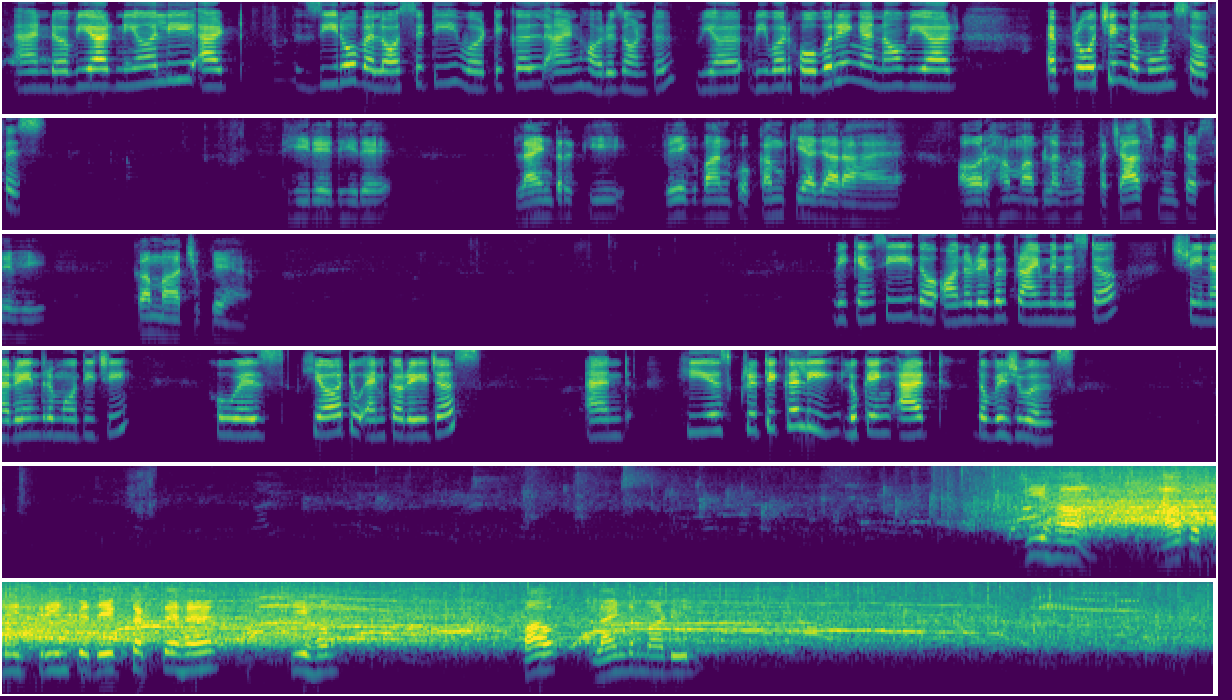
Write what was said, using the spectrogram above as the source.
and uh, we are nearly at zero velocity, vertical and horizontal. We are we were hovering, and now we are approaching the moon surface. धीरे धीरे lander की वेगमान को कम किया जा रहा है और हम अब लगभग 50 मीटर से भी कम आ चुके हैं we can see the Honorable Prime Minister, Sri Narendra Modi ji, who is here to encourage us and he is critically looking at the visuals. जी हाँ आप अपने स्क्रीन पे देख सकते हैं कि हम lander module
